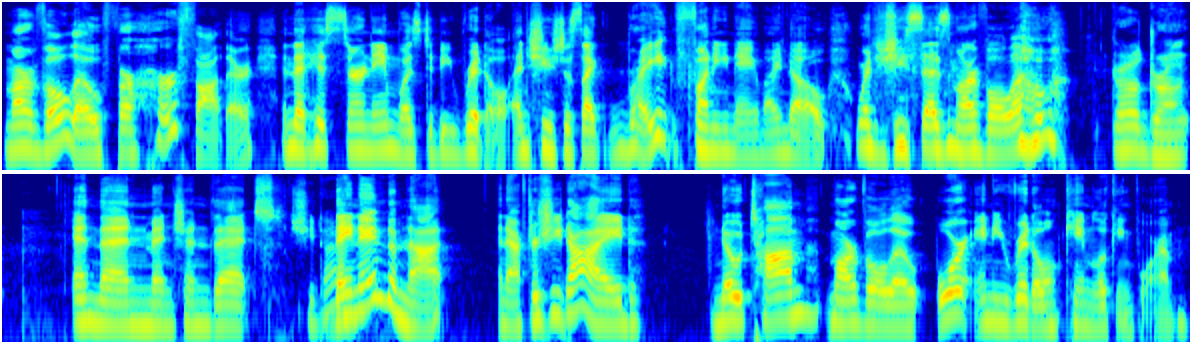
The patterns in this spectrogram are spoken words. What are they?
Marvolo for her father, and that his surname was to be Riddle. And she's just like, right? Funny name, I know, when she says Marvolo. girl drunk. And then mentioned that She died. they named him that. And after she died, no Tom Marvolo or any Riddle came looking for him.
